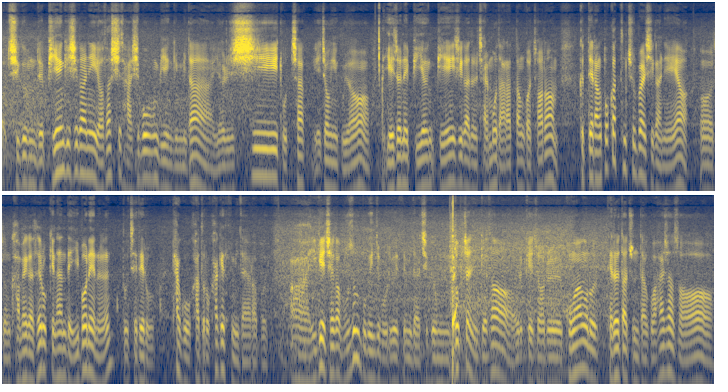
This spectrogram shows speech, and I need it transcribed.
어, 지금 이제 비행기 시간이 6시 45분 비행기입니다. 10시 도착 예정이고요. 예전에 비행, 비행 시간을 잘못 알았던 것처럼 그때랑 똑같은 출발 시간이에요. 어, 좀 감회가 새롭긴 한데 이번에는 또 제대로 타고 가도록 하겠습니다 여러분. 아 이게 제가 무슨 복인지 모르겠습니다. 지금 구독자님께서 이렇게 저를 공항으로 데려다 준다고 하셔서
